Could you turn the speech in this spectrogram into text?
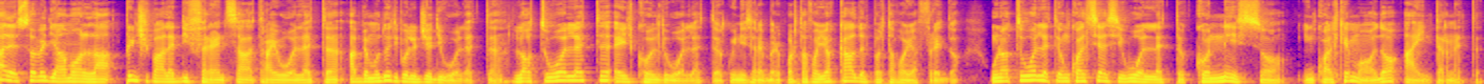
Adesso vediamo la principale differenza tra i wallet. Abbiamo due tipologie di wallet, l'hot wallet e il cold wallet, quindi sarebbero il portafoglio a caldo e il portafoglio a freddo. Un hot wallet è un qualsiasi wallet connesso in qualche modo a internet.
